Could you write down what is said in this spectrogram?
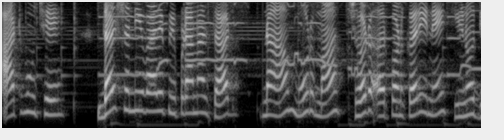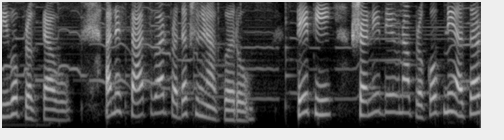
આઠમું છે, દર શનિવારે પીપળાના ઝાડના મૂળમાં જળ અર્પણ કરીને ઘીનો દીવો પ્રગટાવો અને સાત વાર પ્રદક્ષિણા કરો. તેથી શનિદેવના પ્રકોપની અસર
